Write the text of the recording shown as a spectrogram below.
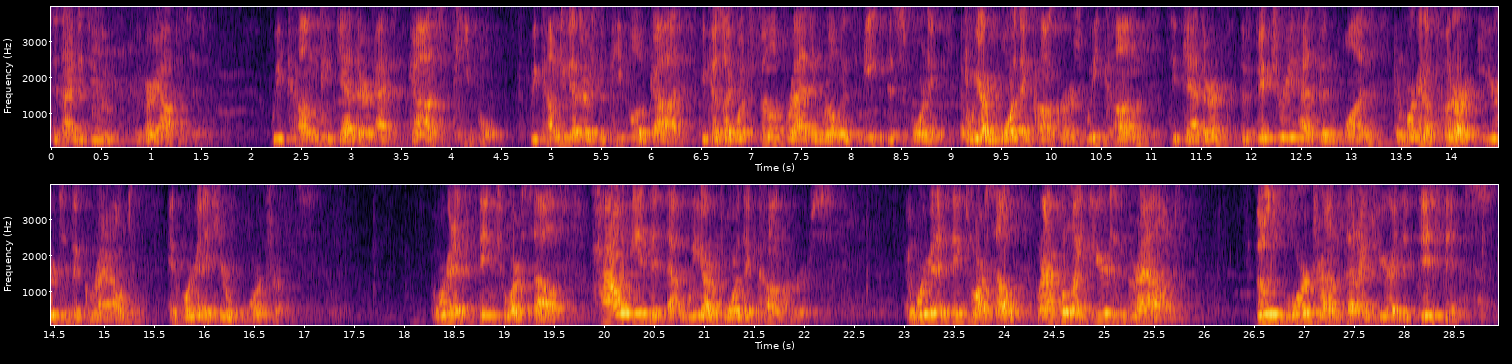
designed to do the very opposite. We come together as God's people we come together as the people of God because, like what Philip read in Romans 8 this morning, that we are more than conquerors. We come together, the victory has been won, and we're going to put our ear to the ground and we're going to hear war drums. And we're going to think to ourselves, how is it that we are more than conquerors? And we're going to think to ourselves, when I put my ear to the ground, those war drums that I hear in the distance,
